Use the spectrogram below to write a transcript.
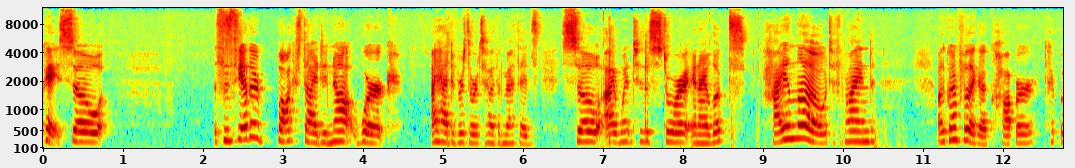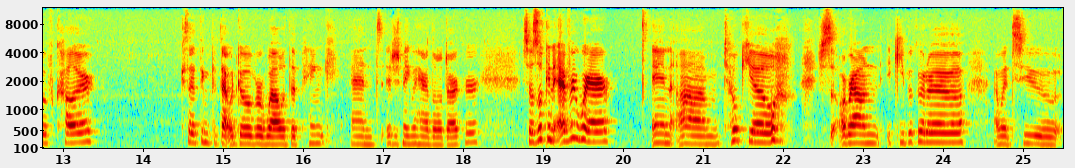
Okay, so since the other box dye did not work, I had to resort to other methods. So I went to the store and I looked high and low to find, I was going for like a copper type of color because I think that that would go over well with the pink and it just make my hair a little darker. So I was looking everywhere in um, Tokyo, just around Ikebukuro. I went to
